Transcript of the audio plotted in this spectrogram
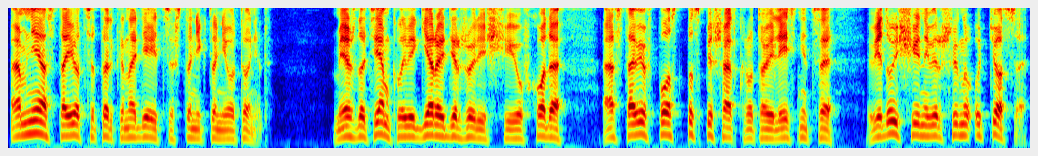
А мне остается только надеяться, что никто не утонет. Между тем, клавигеры, дежурящие у входа, Оставив пост, поспешат к крутой лестнице, ведущей на вершину утеса,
